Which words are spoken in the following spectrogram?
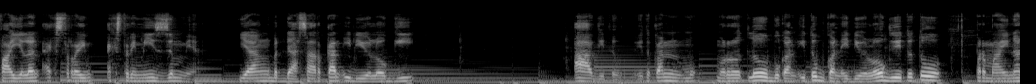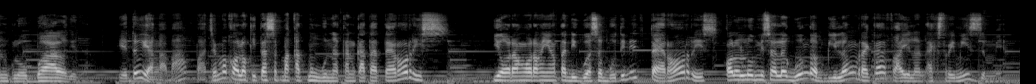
violent extreme extremism ya yang berdasarkan ideologi A gitu. Itu kan menurut lo bukan itu bukan ideologi itu tuh permainan global gitu. Itu ya nggak apa-apa. Cuma kalau kita sepakat menggunakan kata teroris ya orang-orang yang tadi gue sebutin itu teroris. Kalau lu misalnya gue nggak bilang mereka violent extremism ya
